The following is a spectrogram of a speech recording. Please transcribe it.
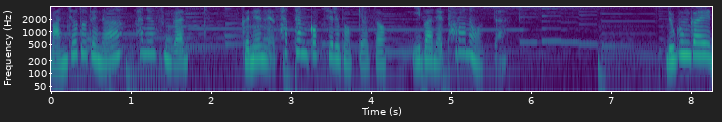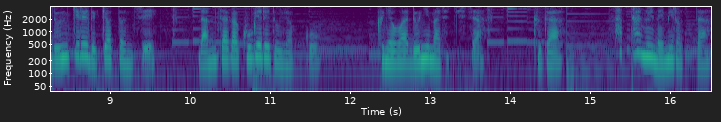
만져도 되나 하는 순간 그는 사탕 껍질을 벗겨서 입안에 털어넣었다. 누군가의 눈길을 느꼈던지 남자가 고개를 돌렸고 그녀와 눈이 마주치자 그가 사탕을 내밀었다.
